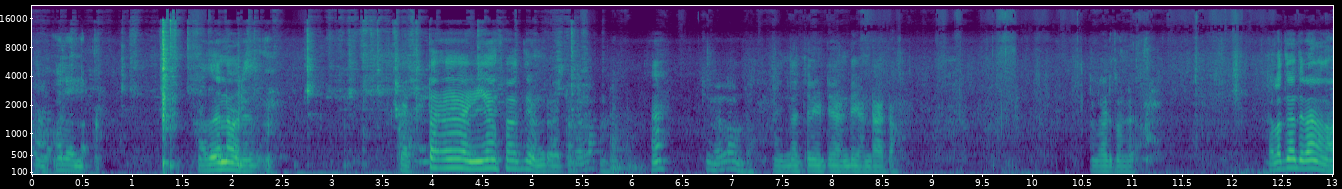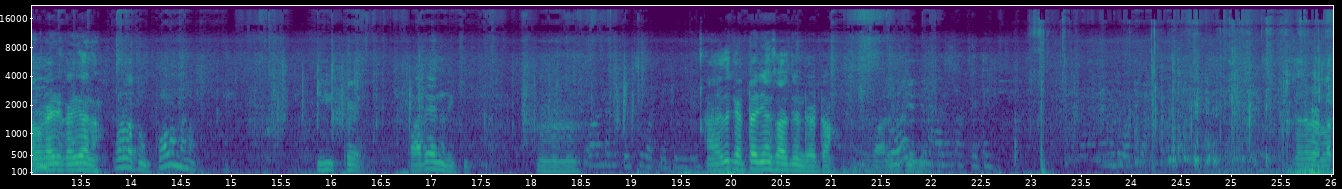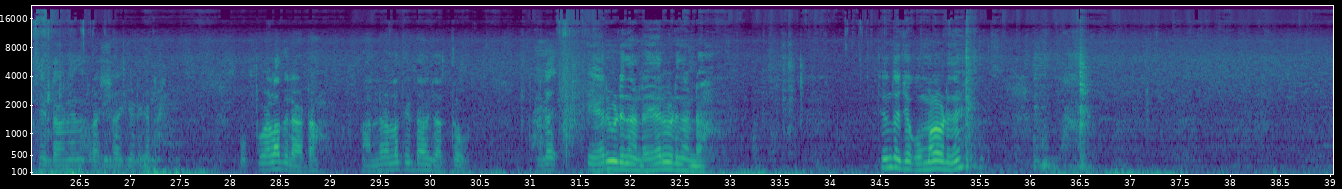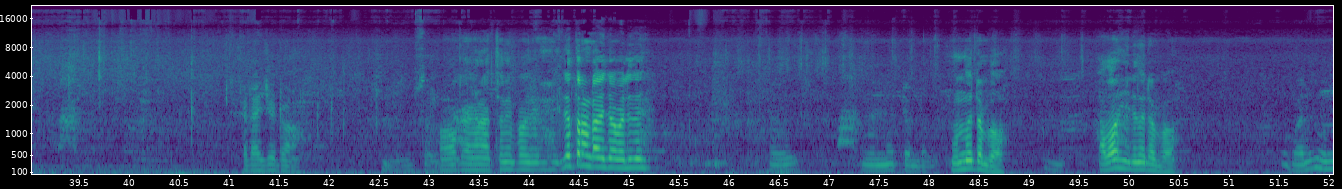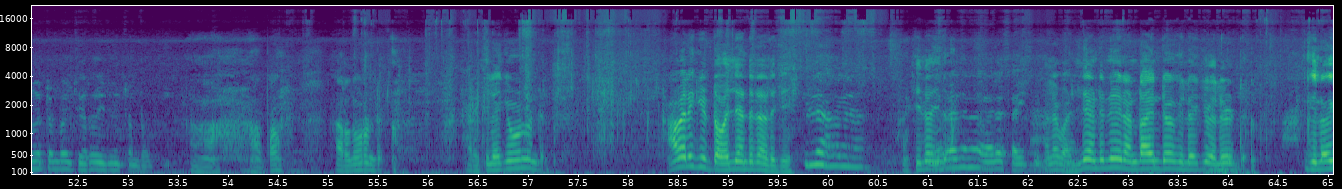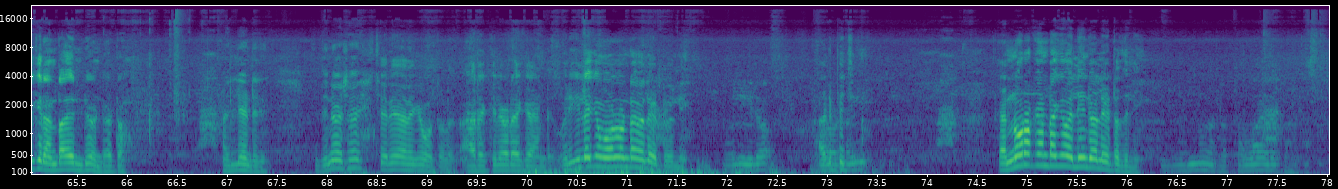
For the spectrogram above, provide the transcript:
ആ അല്ലല്ല അത് തന്നെ വലുത്. കെട്ട കഴിയാൻ സാധ്യതയുണ്ട് കേട്ടോ. ഏ വെള്ളമുണ്ടോ? ഇന്ന് അച്ഛൻ കിട്ടിയ രണ്ട് ഉണ്ട് കേട്ടോ. അങ്ങനെ എടുത്തോണ്ട്. വെള്ളത്തിന് തിരാനോ അത് കഴി കഴിയാനോ വെള്ളത്തും ഉപ്പോളം വേണം. ഈ പതയങ്ങ് നിൽക്കും. ആ ഇത് കെട്ടഴിയാൻ സാധ്യതയുണ്ട് കേട്ടോ. വെള്ളത്തിൽ ഇട്ടവനെ ഒന്ന് ഫ്രഷ് ആക്കി എടുക്കട്ടെ. ഉപ്പ് വെള്ളത്തിലാട്ടോ നല്ല വെള്ളത്തിൽ ഇട്ടവൻ ചത്തുപോകും. നല്ല എയർ വിടുന്നുണ്ടോ? എയർ വിടുന്നുണ്ടോ? ഇതെന്താ വെച്ചാൽ കുമ്പള വിടുന്നേ കേട്ടാഴ്ച ഓക്കെ അങ്ങനെ ഇതെത്ര ഉണ്ടായിച്ചാ വലുത്? അത് മുന്നൂറ്റമ്പത്. മുന്നൂറ്റമ്പതോ? അതോ ഇരുന്നൂറ്റമ്പതോ? വലുത് മുന്നൂറ്റമ്പത് ചെറുത് ഇരുന്നൂറ്റമ്പത്. ആ അപ്പം അറുന്നൂറുണ്ട്. അരക്കിലേക്ക് മുകളിലുണ്ട്. ആ വിലക്ക് കിട്ടോ? വലിയ രണ്ടിനടക്ക് ഇടയ്ക്ക് ഇല്ല അതങ്ങനെ കിലോ ഇത് വരെ സൈസ് അല്ല വലിയ ഉണ്ടിന് രണ്ടായിരം രൂപ കിലോയ്ക്ക് വില കിട്ടും. കിലോയ്ക്ക് രണ്ടായിരം രൂപ ഉണ്ട് കേട്ടോ. വലിയ ഉണ്ടിന് ഇതിന് പക്ഷേ ചെറിയ വിലയ്ക്ക് പോകത്തുള്ളൂ. അര കിലോയുടെ ഒക്കെ ഉണ്ട്. ഒരു കിലോയ്ക്ക് മുകളിലുണ്ടേ വില കിട്ടുമല്ലേ ഒരു കിലോ. അടുപ്പിച്ച്. എണ്ണൂറൊക്കെ ഉണ്ടെങ്കിൽ വലിയ വില കിട്ടത്തില്ലേ?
